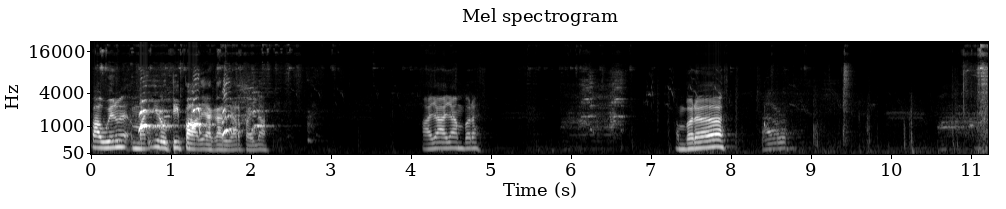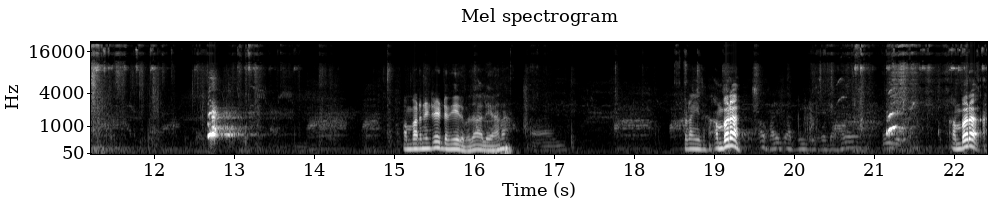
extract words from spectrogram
ਪਾਉ ਇਹਨੂੰ ਮਾੜੀ ਰੋਟੀ ਪਾ ਦਿਆ ਕਰ ਯਾਰ ਪਹਿਲਾਂ। ਆ ਜਾ ਆ ਜਾ ਅੰਬਰ। ਅੰਬਰ। ਅੰਬਰ ਨੇ ਢਿੱਡ ਫੇਰ ਵਧਾ ਲਿਆ, ਹਨਾ? ਪੜਾਈ ਦਾ। ਅੰਬਰ। ਅੰਬਰ।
